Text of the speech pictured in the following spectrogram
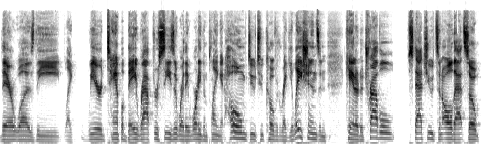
There was the like weird Tampa Bay Raptors season where they weren't even playing at home due to COVID regulations and Canada travel statutes and all that. So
